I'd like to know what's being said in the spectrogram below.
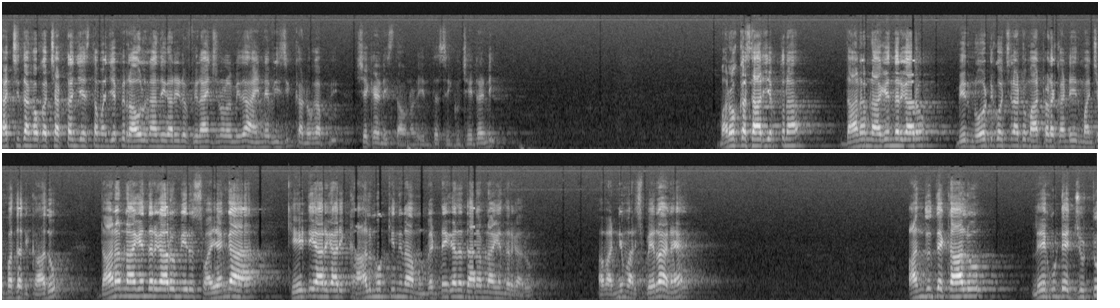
ఖచ్చితంగా ఒక చట్టం చేస్తామని చెప్పి రాహుల్ గాంధీ గారి ఫిరాయించిన వాళ్ళ మీద ఆయన్నే వీసి కనుగప్పి సెకండ్ ఇస్తా ఉన్నాడు. ఎంత సిగ్గు చేయటండి. మరొక్కసారి చెప్తున్నా దానం నాగేందర్ గారు మీరు నోటికి వచ్చినట్టు మాట్లాడకండి. ఇది మంచి పద్ధతి కాదు. దానం నాగేందర్ గారు మీరు స్వయంగా కేటీఆర్ గారి కాలు మొక్కింది నా ముంగట్నే కదా దానం నాగేందర్ గారు. అవన్నీ మర్చిపోయారానే అందుతే కాలు లేకుంటే జుట్టు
